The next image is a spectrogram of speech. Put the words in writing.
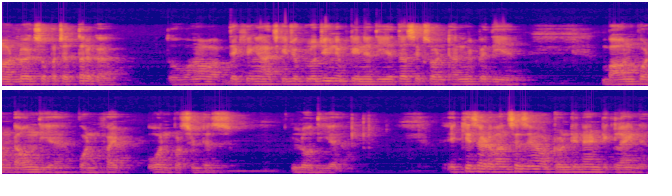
और लो एक का तो वहाँ आप देखेंगे आज की जो क्लोजिंग निफ्टी ने दी है दस एक सौ अंठानवे पे दी है बावन पॉइंट डाउन दिया है point five one percentage low दिया है। इक्कीस एडवांसेज हैं और ट्वेंटी नाइन डिक्लाइन है।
